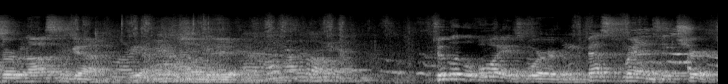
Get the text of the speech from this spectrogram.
serve an awesome God. Hallelujah. Two little boys were best friends at church,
